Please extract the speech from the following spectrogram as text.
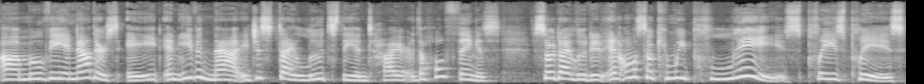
uh, movie, and now there's eight, and even that it just dilutes the entire. The whole thing is so diluted. And also, can we please, please, please,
